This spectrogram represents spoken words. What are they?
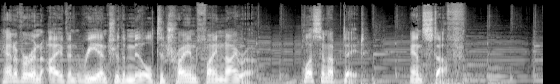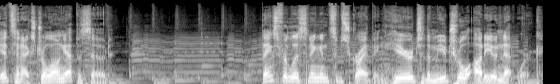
Hanover and Ivan re enter the mill to try and find Nairo, plus an update, and stuff. It's an extra long episode. Thanks for listening and subscribing here to the Mutual Audio Network,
